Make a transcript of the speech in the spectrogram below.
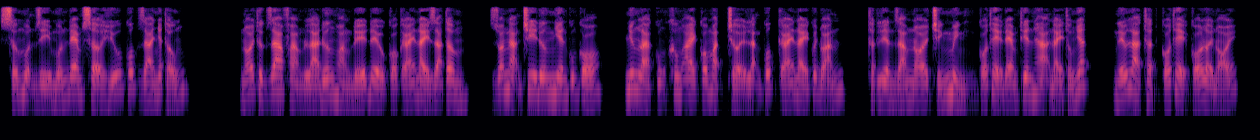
sớm muộn gì muốn đem sở hữu quốc gia nhất thống. Nói thực ra phàm là đương hoàng đế đều có cái này dạ tâm, doãn ngạn chi đương nhiên cũng có, nhưng là cũng không ai có mặt trời lặn quốc cái này quyết đoán, thật liền dám nói chính mình có thể đem thiên hạ này thống nhất, nếu là thật có thể có lời nói,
